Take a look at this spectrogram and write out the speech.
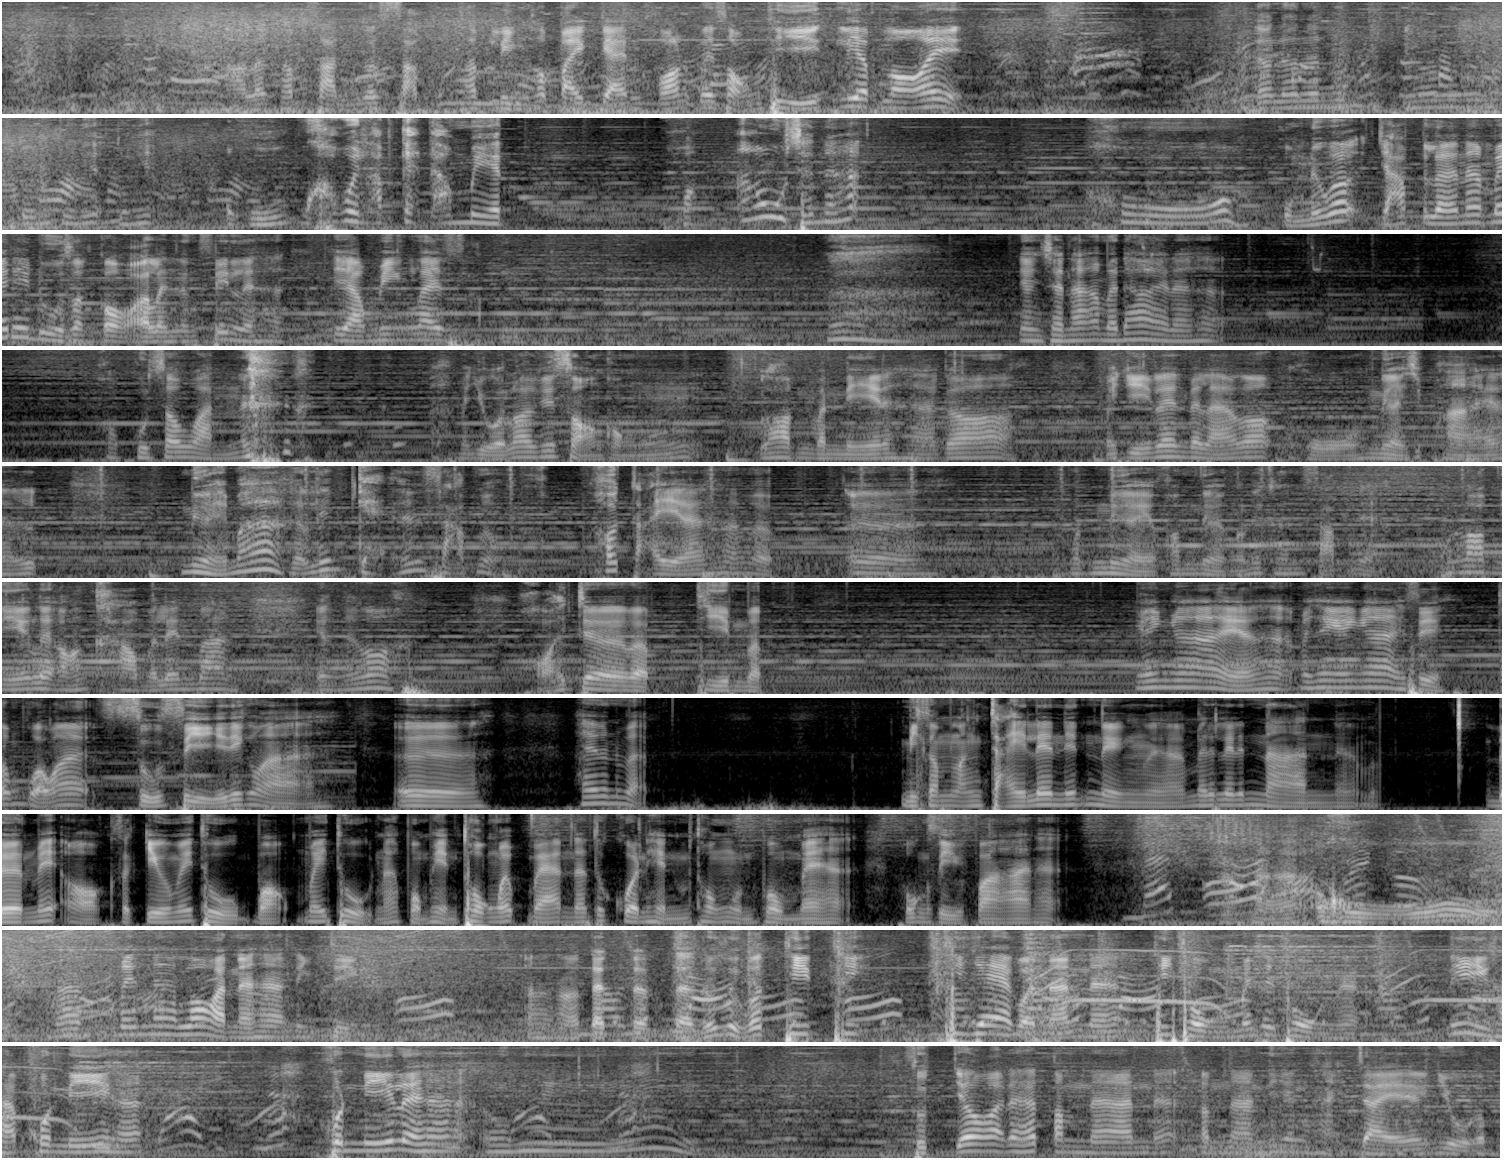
เอาแล้วครับสันก็สับทับลิงเข้าไปแกนคอสไปสองทีเรียบร้อยแล้วแล้วแล้วแล้วแล้วตัวนี้ตัวนี้ตัวนี้โอ้โหเข้าไปรับแกดาเมจเอ้าชนะโอ้โหผมนึกว่ายับไปแล้วนะไม่ได้ดูสกอร์อะไรทั้งสิ้นเลยฮะพยายามวิ่งไล่สับยยังชนะมาได้นะฮะขอบคุณสวรรค์ มาอยู่รอบที่สองของรอบวันนี้นะฮะก็เมื่อกี้เล่นไปแล้วก็โอ้โหเหนื่อยชิบหายแล้วเหนื่อยมากเล่นแกะเล่นซับแบบเข้าใจนะฮะแบบเออมันเหนื่อยความเหนื่อยของเล่นคันซับเนี่ยรอบนี้เลยเอาข้างข่าวมาเล่นบ้าง อย่างนั้นก็ขอให้เจอแบบทีมแบบ ง่ายๆนะฮะไม่ใช่ง่าย ๆ สิ ต้องบอกว่าสูสีดีกว่า เออ ให้มันแบบ มีกำลังใจเล่นนิดนึงนะไม่ได้เล่นนานนะแบบ เดินไม่ออกสกิลไม่ถูกบอกไม่ถูกนะ ผมเห็นธงแวบๆนะทุกคนเห็นธงหมุนผมไหมฮะธงสีฟ้านะฮะแบทโออ่าฮะโอ้โหน่าไม่น่ารอดนะฮะจริงโอๆอ่าฮะแต่แต่แต่รู้สึกว่าที่ที่ที่แย่กว่านั้นนะ ที่ธงไม่ใช่ธงนะนี่ครับคนนี้ฮะได้อีกนะคนนี้เลยฮะอื้อหือสุดยอดนะฮะตำนานนะตำนานที่ยังหายใจยังอยู่กับ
